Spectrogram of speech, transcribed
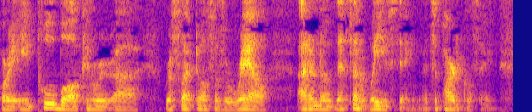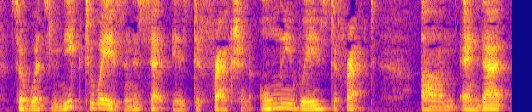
or a pool ball can re- uh, reflect off of a rail I don't know, that's not a wave thing, that's a particle thing. So what's unique to waves in this set is diffraction. Only waves diffract. Um, and that,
